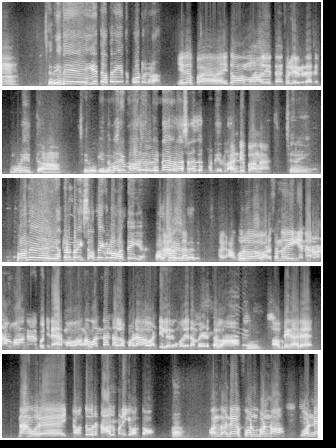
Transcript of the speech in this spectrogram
ம். சரி இது ஈத்து எத்தனை ஈத்து போட்டிருக்கணும்? இது இப்ப இதுவும் மூணாவது இது தான் சொல்லியிருக்கிறாரு. மூணு ஈத்து? சரி ஓகே இந்த மாதிரி மாடுகள் என்ன இவரை சஜன் பண்ணிடலாம். கண்டிப்பாங்க. சரி. இப்போ வந்து எத்தனை மணிக்கு சந்தைக்குள்ள வந்தீங்க? வர சொல்லியிருந்தாரு. அவரு வர சொன்னது நீங்க என்ன வேணாலும் வாங்க. கொஞ்சம் நேரமா வாங்க. வந்தா நல்ல மாடா வண்டியில இருக்கும்போதே நம்ம எடுத்துடலாம். அப்படின்னாரு. நாங்க ஒரு இங்க வந்து ஒரு நாலு மணிக்கு வந்தோம். வந்தோடனே ஃபோன் பண்ணோம். உடனே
